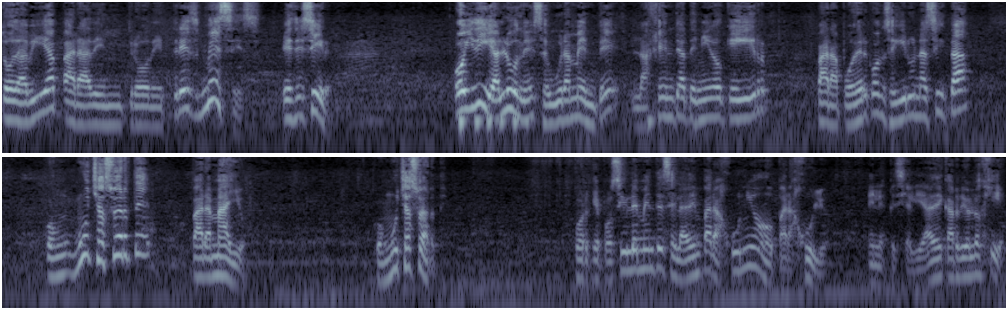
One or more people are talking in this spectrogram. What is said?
todavía para dentro de tres meses. Es decir, hoy día, lunes, seguramente, la gente ha tenido que ir para poder conseguir una cita con mucha suerte para mayo. Con mucha suerte. Porque posiblemente se la den para junio o para julio, en la especialidad de cardiología.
